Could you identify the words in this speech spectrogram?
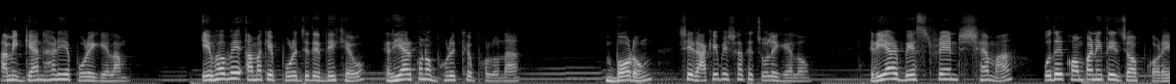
আমি জ্ঞান হারিয়ে পড়ে গেলাম। এভাবে আমাকে পড়ে যেতে দেখেও রিয়ার কোনো ভূরিক্ষেপ হলো না। বরং সে রাকিবের সাথে চলে গেল। রিয়ার বেস্ট ফ্রেন্ড শ্যামা ওদের কোম্পানিতেই জব করে।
